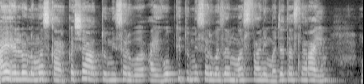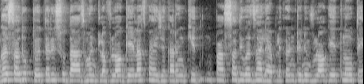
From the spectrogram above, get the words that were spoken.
हाय हॅलो नमस्कार. कशा आहात तुम्ही सर्व? आय होप की तुम्ही सर्वजण मस्त आणि मजेत असणार आहे. घसा दुखतोय तरीसुद्धा आज म्हटलं व्लॉग गेलाच पाहिजे कारण की पाच सहा दिवस झाले आपले कंटिन्यू व्लॉग येत नव्हते.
